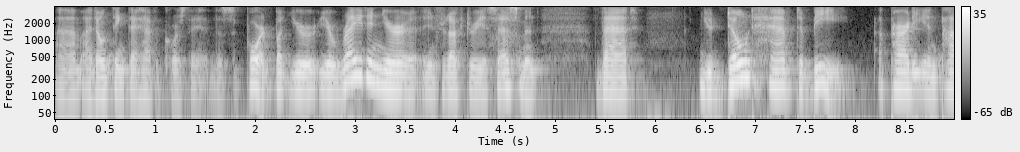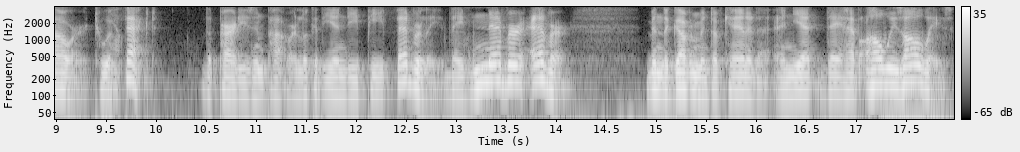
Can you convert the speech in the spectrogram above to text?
Um, I don't think they have, of course, the, the support. But you're you're right in your introductory assessment that you don't have to be a party in power to affect the parties in power. Look at the NDP federally; they've never ever been the government of Canada, and yet they have always, always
